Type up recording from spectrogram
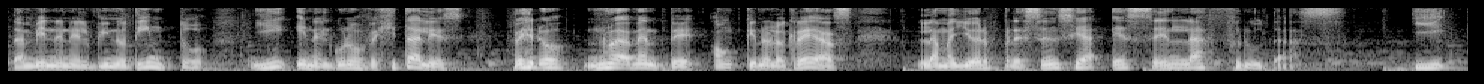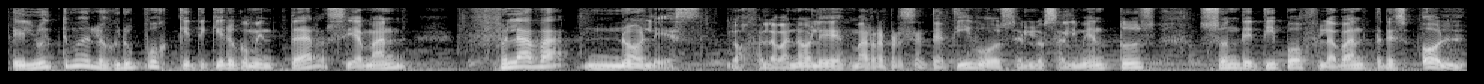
también en el vino tinto y en algunos vegetales, pero nuevamente, aunque no lo creas, la mayor presencia es en las frutas. Y el último de los grupos que te quiero comentar se llaman flavanoles. Los flavanoles más representativos en los alimentos son de tipo flavan 3-ol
